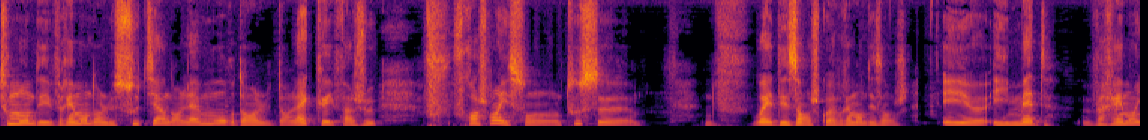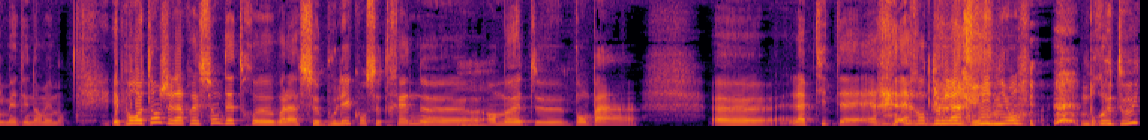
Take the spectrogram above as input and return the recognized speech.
tout le monde est vraiment dans le soutien, dans l'amour, dans le- dans l'accueil. Enfin, je, pff, franchement, ils sont tous, euh, ouais, des anges quoi, vraiment des anges. Et, euh, et ils m'aident, vraiment, ils m'aident énormément. Et pour autant, j'ai l'impression d'être, euh, voilà, ce boulet qu'on se traîne euh, Mm. en mode, euh, bon ben. euh, la petite elle, rentre de la réunion bredouille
